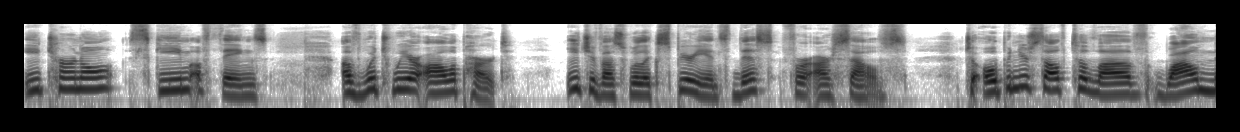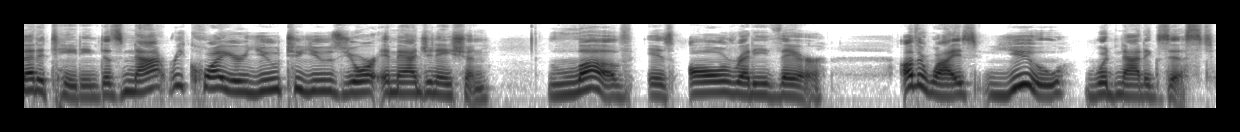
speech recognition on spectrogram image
eternal scheme of things of which we are all a part, each of us will experience this for ourselves. To open yourself to love while meditating does not require you to use your imagination. Love is already there. Otherwise, you would not exist.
